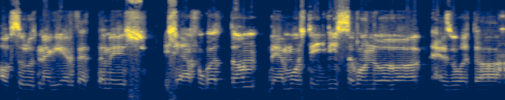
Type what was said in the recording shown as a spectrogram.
abszolút megértettem, és és elfogadtam, de most így visszagondolva ez volt a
